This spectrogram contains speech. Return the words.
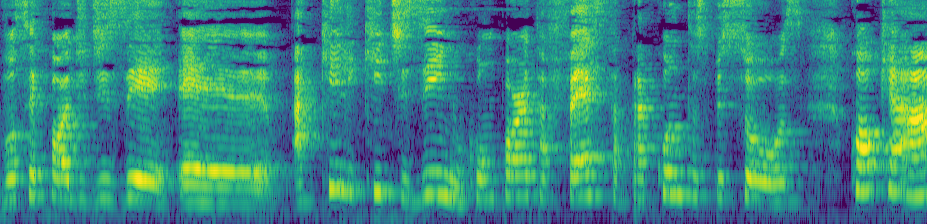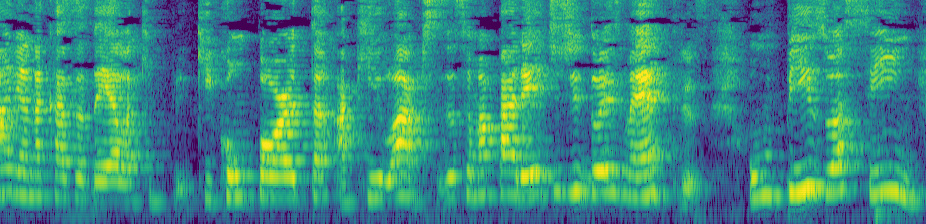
você pode dizer é, aquele kitzinho comporta festa para quantas pessoas, qual que é a área na casa dela que, que comporta aquilo. Ah, precisa ser uma parede de dois metros, um piso assim.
